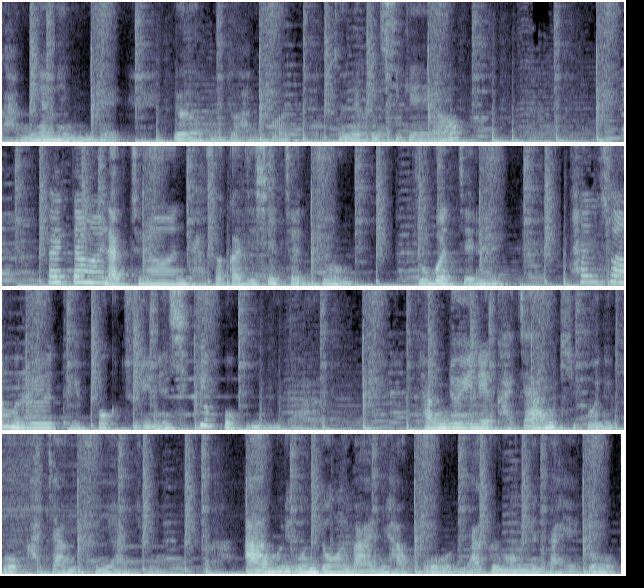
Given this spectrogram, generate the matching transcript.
감량했는데 여러분도 한번 도전해 보시게요. 혈당을 낮추는 다섯 가지 실천 중 두 번째는 탄수화물을 대폭 줄이는 식이요법입니다. 당뇨인의 가장 기본이고 가장 중요하죠. 아무리 운동을 많이 하고 약을 먹는다 해도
